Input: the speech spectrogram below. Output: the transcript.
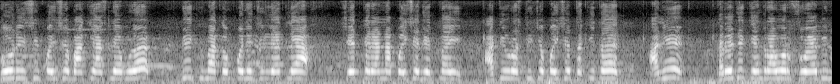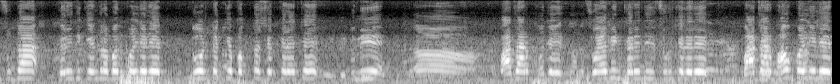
थोडेसे पैसे बाकी असल्यामुळं पीक विमा कंपनी जिल्ह्यातल्या शेतकऱ्यांना पैसे देत नाही. अतिवृष्टीचे पैसे थकीत आहेत. आणि खरेदी केंद्रावर सोयाबीनसुद्धा खरेदी केंद्र बंद पडलेले आहेत. दोन टक्के फक्त शेतकऱ्याचे तुम्ही बाजार म्हणजे सोयाबीन खरेदी सुरू केलेले आहेत. बाजार भाव पडलेले आहेत.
